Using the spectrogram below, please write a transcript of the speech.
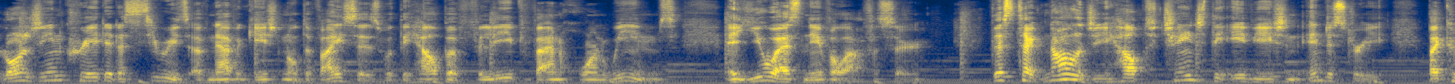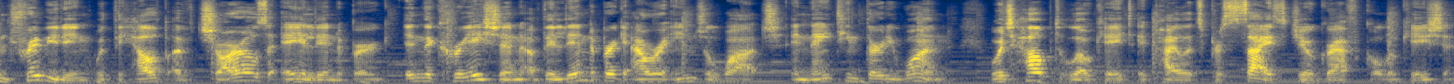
Longines created a series of navigational devices with the help of Philippe van Horn Weems, a US naval officer. This technology helped change the aviation industry by contributing with the help of Charles A. Lindbergh in the creation of the Lindbergh Hour Angle Watch in 1931, which helped locate a pilot's precise geographical location.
